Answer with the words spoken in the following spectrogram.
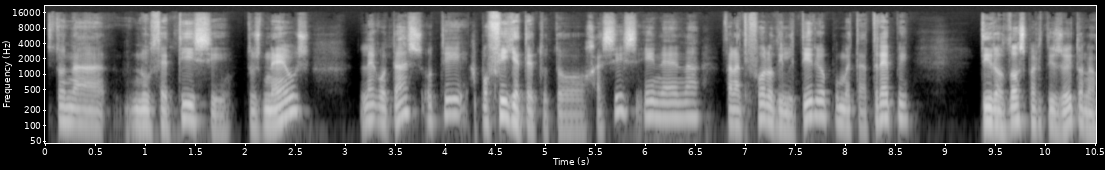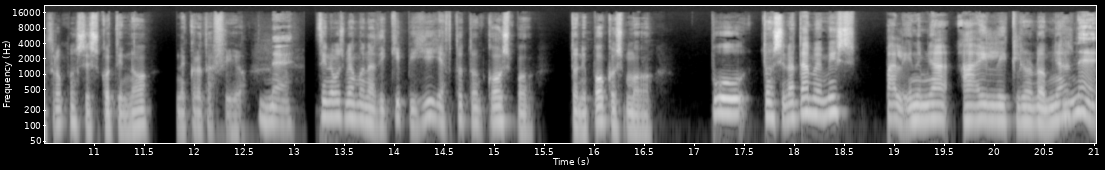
στο να νουθετήσει τους νέους λέγοντας ότι αποφύγετε το, το χασίς είναι ένα θανατηφόρο δηλητήριο που μετατρέπει τη ροδόσπαρτη ζωή των ανθρώπων σε σκοτεινό νεκροταφείο. Ναι. Είναι όμως μια μοναδική πηγή για αυτόν τον κόσμο, τον υπόκοσμο που τον συναντάμε εμείς Πάλι είναι μια άειλη κληρονομιά ναι.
